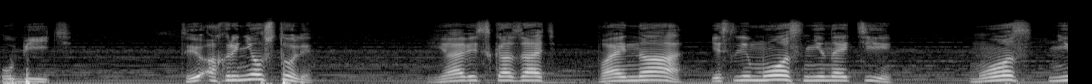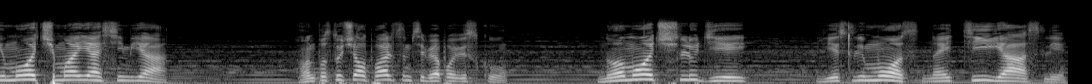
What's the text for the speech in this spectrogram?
«Убить!» «Ты охренел, что ли?» «Я ведь сказать, война, если Моз не найти!» Моз не мочь моя семья. Он постучал пальцем себя по виску. Но мочь людей, если Моз найти ясли,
